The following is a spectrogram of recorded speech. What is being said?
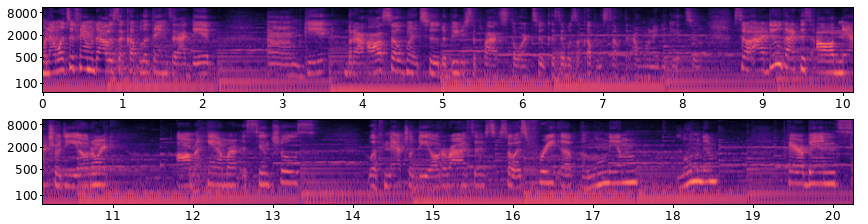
when I went to Family Dollars, a couple of things that I did um, get, but I also went to the beauty supply store too because there was a couple of stuff that I wanted to get to. So I do got this all natural deodorant, Arm & Hammer Essentials with natural deodorizers. So it's free of aluminum, aluminum, parabens,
